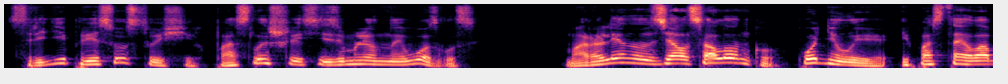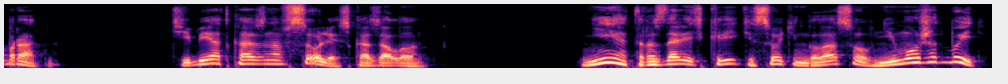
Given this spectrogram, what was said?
Среди присутствующих послышались изумленные возгласы. Марленус взял солонку, поднял ее и поставил обратно. «Тебе отказано в соли», — сказал он. «Нет!» — раздались крики сотен голосов. «Не может быть!»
